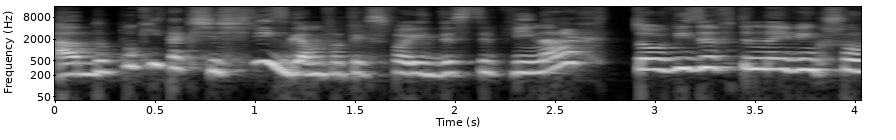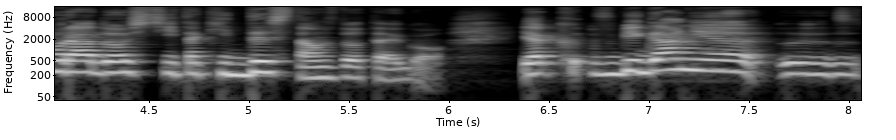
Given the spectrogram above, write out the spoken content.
A dopóki tak się ślizgam po tych swoich dyscyplinach, to widzę w tym największą radość i taki dystans do tego. Jak w bieganie, y,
